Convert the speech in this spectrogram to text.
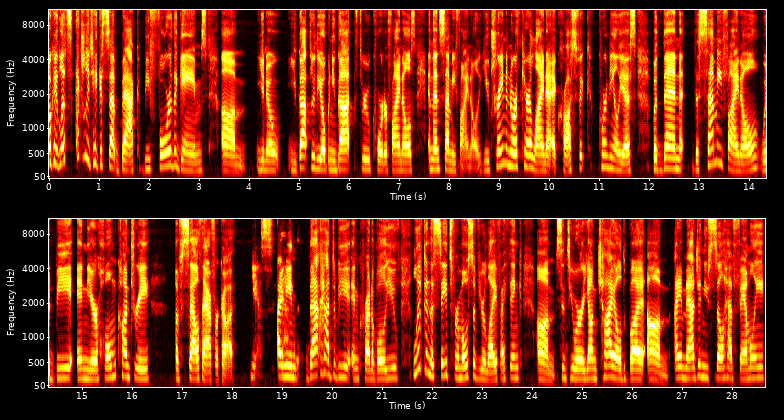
okay let's actually take a step back before the games um, you know, you got through the open, you got through quarterfinals and then semifinal. You trained in North Carolina at CrossFit Cornelius, but then the semifinal would be in your home country of South Africa. Yes. I yeah. mean, that had to be incredible. You've lived in the States for most of your life, I think, um, since you were a young child, but um, I imagine you still have family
